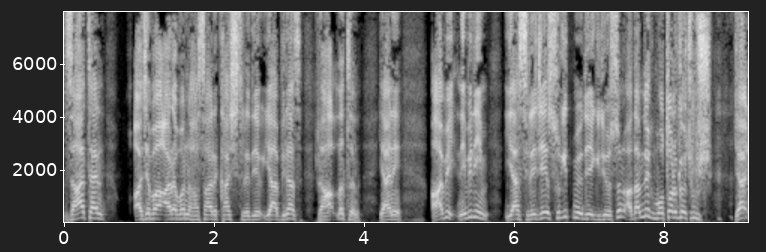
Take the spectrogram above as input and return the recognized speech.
zaten acaba arabanın hasarı kaç lira diye ya biraz rahatlatın. Yani abi ne bileyim ya sileceğe su gitmiyor diye gidiyorsun. Adam diyor ki motor göçmüş. Ya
